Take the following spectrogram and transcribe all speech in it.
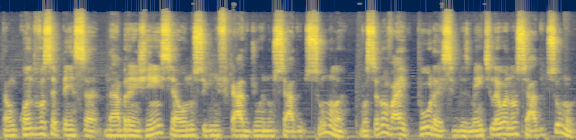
Então, quando você pensa na abrangência ou no significado de um enunciado de súmula, você não vai pura e simplesmente ler o enunciado de súmula.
